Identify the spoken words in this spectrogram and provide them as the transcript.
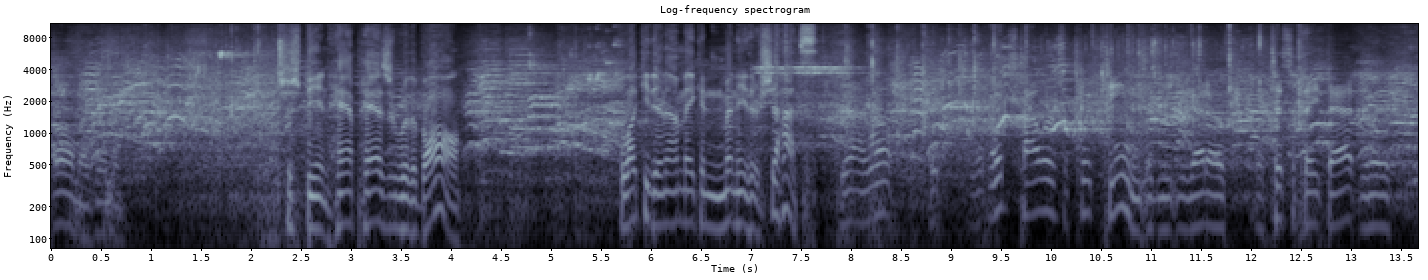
Oh my goodness. Just being haphazard with the ball. Lucky they're not making many of their shots. Yeah, well, Woods Tower's a quick team. You, you got to anticipate that. You know,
